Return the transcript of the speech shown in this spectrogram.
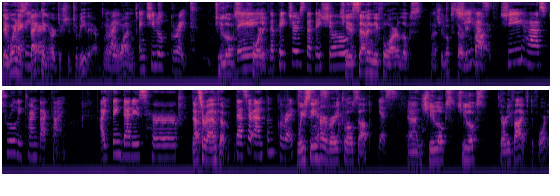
They weren't expecting her, to to be there. Number right one, and she looked great she looks they 40. the pictures that they showed She is 74. Looks no, she looks 35. she has she has truly turned back time i think that is her That's her anthem. that's her anthem correct We've seen Yes. her very close up, yes and she looks she looks 35 to 40.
